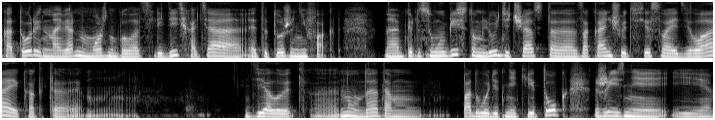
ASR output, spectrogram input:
который, наверное, можно было отследить, хотя это тоже не факт. А перед самоубийством люди часто заканчивают все свои дела и как-то делают, э, ну, да, там подводят некий итог жизни и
